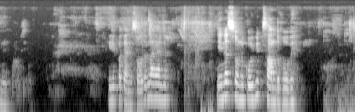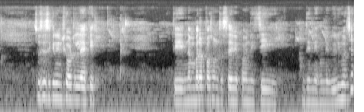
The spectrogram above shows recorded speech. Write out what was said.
ਦੇਖੋ ਇਹ ਪਤਾ ਨਹੀਂ ਸੌਦ ਲਾਇਆ ਗਾ ਇਹਨਾਂ ਤੁਹਾਨੂੰ ਕੋਈ ਵੀ ਪਸੰਦ ਹੋਵੇ। ਤੁਸੀਂ ਸਕਰੀਨਸ਼ਾਟ ਲੈ ਕੇ ਤੇ ਨੰਬਰ ਆਪਾਂ ਤੁਹਾਨੂੰ ਦੱਸਿਆ ਵੀ ਆਪਾਂ ਨੀਚੇ ਹੀ ਦਿੰਨੇ ਹੁੰਨੇ ਵੀਡੀਓ 'ਚ।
